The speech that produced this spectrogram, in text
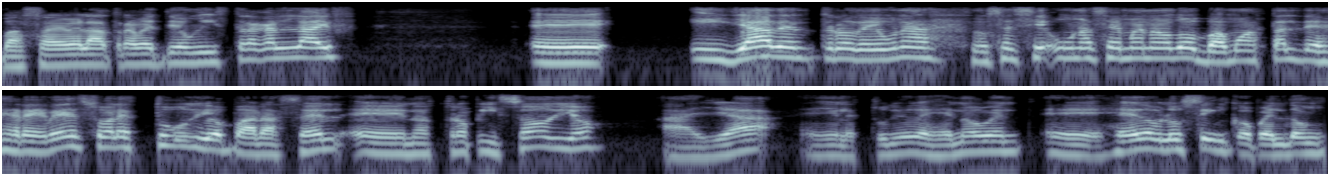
Vas a ver a través de un Instagram Live. Eh, y ya dentro de una, no sé si una semana o dos, vamos a estar de regreso al estudio para hacer eh, nuestro episodio allá en el estudio de G9, eh, GW5, perdón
